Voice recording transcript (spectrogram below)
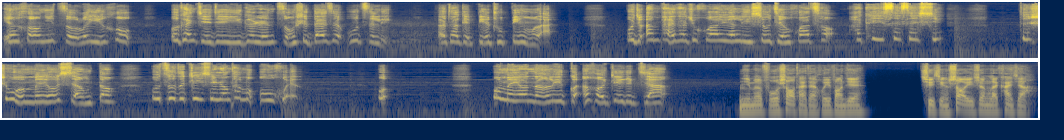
燕浩，你走了以后，我看姐姐一个人总是待在屋子里，把她给憋出病来，我就安排她去花园里修剪花草，还可以散散心。但是我没有想到，我做的这些让他们误会了。我我没有能力管好这个家。你们扶少太太回房间，去请邵医生来看下。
